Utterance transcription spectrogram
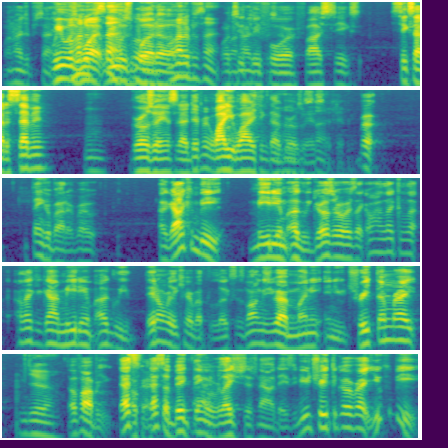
One hundred percent. We was what? We was what? Uh, 100%. One, two, three, 100%. four, five, six, six out of 7 Mhm. Girls would answer that different. Why do you? Why do you think that girls would answer that different? bro. Think about it, bro. A guy can be medium ugly. Girls are always like, "Oh, I like a, li- I like a guy medium ugly." They don't really care about the looks. As long as you have money and you treat them right, Yeah. they'll fall you. That's Okay. that's a big thing with relationships nowadays. If you treat the girl right, you could be.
